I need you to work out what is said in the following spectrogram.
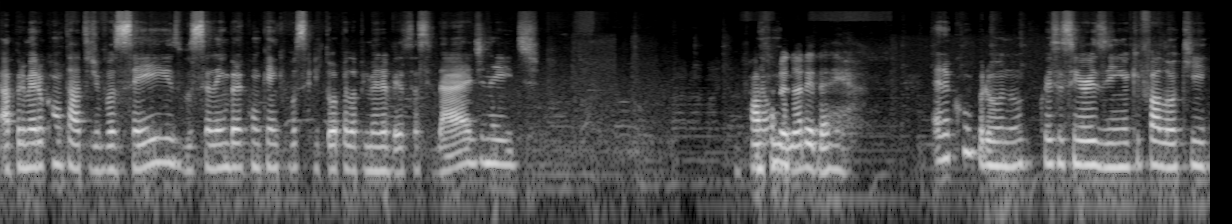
a primeiro contato de vocês? Você lembra com quem que você gritou pela primeira vez nessa cidade, Neide? Não faço Não. a menor ideia. Era com o Bruno, com esse senhorzinho que falou que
